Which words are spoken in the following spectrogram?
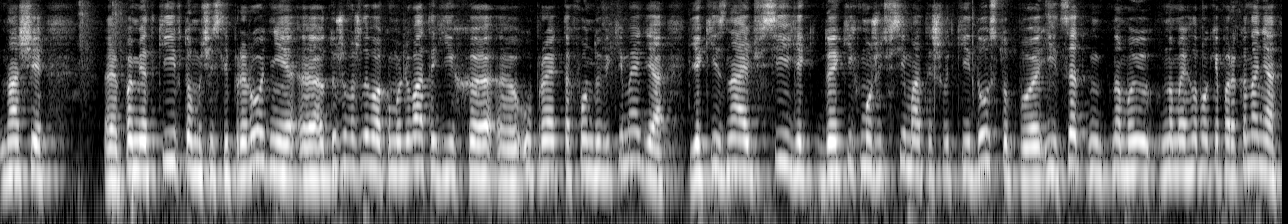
наші. Е, Пам'ятки, в тому числі природні, Е, дуже важливо акумулювати їх е, у проєктах фонду Вікімедіа, які знають всі, до яких можуть всі мати швидкий доступ. І це, на мою на моє глибоке переконання,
